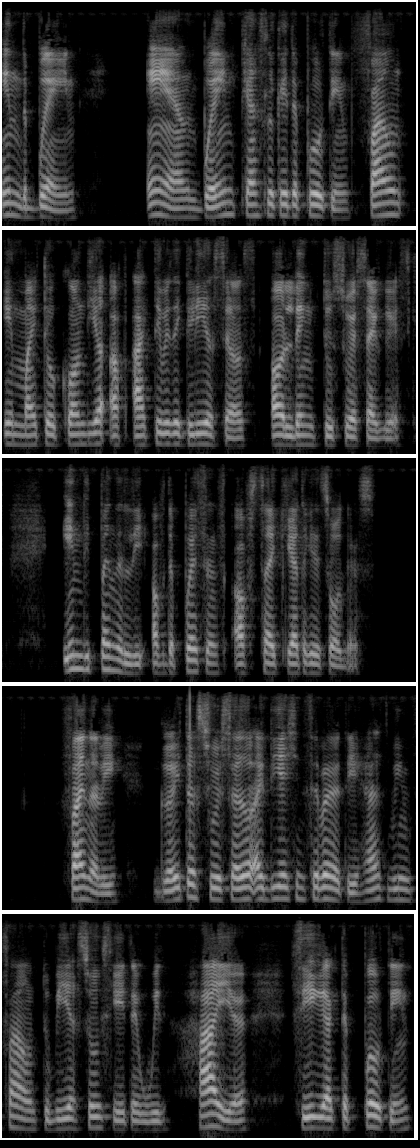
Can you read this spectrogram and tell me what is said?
in the brain, and brain translocated protein found in mitochondria of activated glial cells are linked to suicide risk, independently of the presence of psychiatric disorders. Finally, greater suicidal ideation severity has been found to be associated with higher C-reactive protein,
